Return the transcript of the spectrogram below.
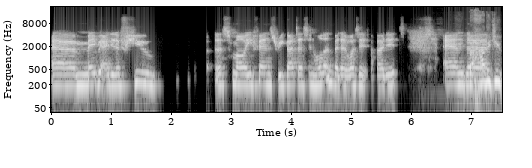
um, maybe i did a few uh, small events, regattas in Holland, but that was it about it. And but how uh, did you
